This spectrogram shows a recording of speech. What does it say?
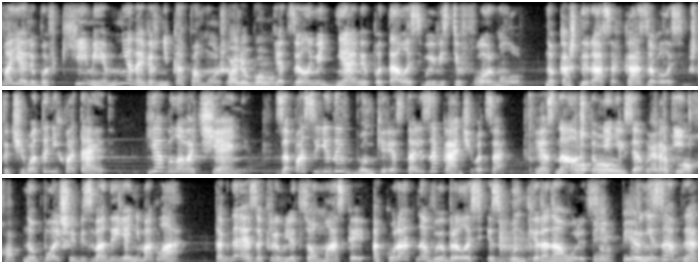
Моя любовь к химии мне наверняка поможет. По-любому. Я целыми днями пыталась вывести формулу, но каждый раз оказывалось, что чего-то не хватает. Я была в отчаянии. Запасы еды в бункере стали заканчиваться. Я знала, что мне нельзя выходить, но больше без воды я не могла. Тогда я, закрыв лицо маской, аккуратно выбралась из бункера на улицу. Пипец. Внезапно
